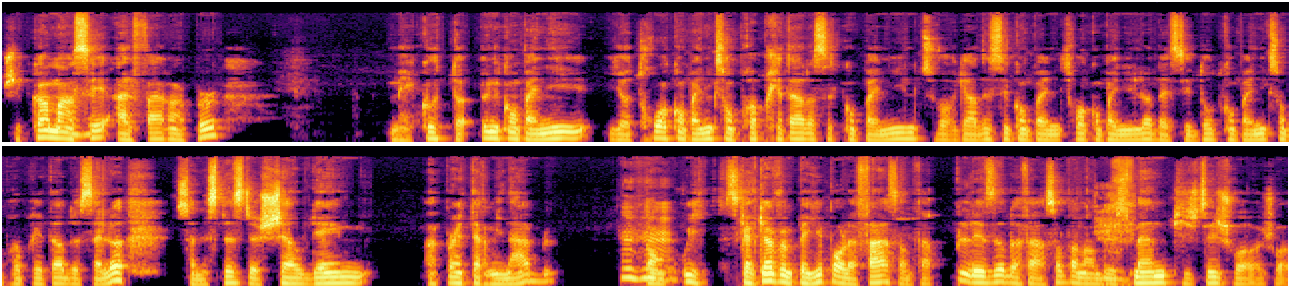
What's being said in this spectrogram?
J'ai commencé à le faire un peu. Mais écoute, t'as une compagnie, il y a trois compagnies qui sont propriétaires de cette compagnie. Tu vas regarder ces compagnies, trois compagnies-là, ben, c'est d'autres compagnies qui sont propriétaires de celle-là. C'est une espèce de shell game un peu interminable. Mhm. Donc oui, si quelqu'un veut me payer pour le faire, ça va me faire plaisir de faire ça pendant deux semaines, puis tu sais, je vais, je vais,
